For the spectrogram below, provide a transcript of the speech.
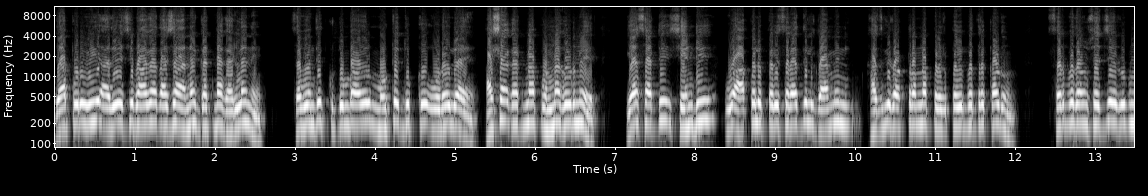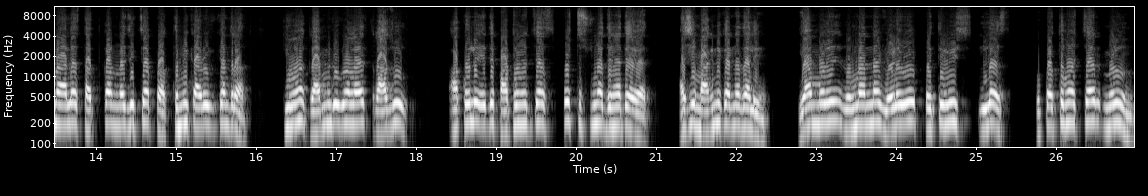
यापूर्वी आदिवासी भागात अशा अनेक घटना घडल्याने संबंधित कुटुंबावर मोठे दुःख ओढवले आहे. अशा घटना पुन्हा घडू नयेत. यासाठी शेंडी व अकोले परिसरातील ग्रामीण खासगी डॉक्टरांना परिपत्र परिपत्रक काढून सर्पदंशाचे रुग्ण आल्यास तात्काळ नजीकच्या प्राथमिक आरोग्य केंद्रात किंवा ग्रामीण रुग्णालयात राजू अकोले येथे पाठवण्याच्या स्पष्ट सूचना देण्यात याव्यात अशी मागणी करण्यात आली. यामुळे रुग्णांना वेळेवर प्रतिविष लस व प्रथमोपचार मिळून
